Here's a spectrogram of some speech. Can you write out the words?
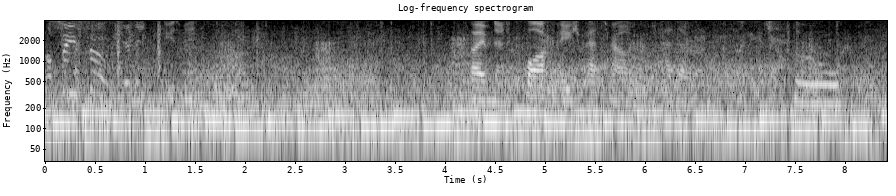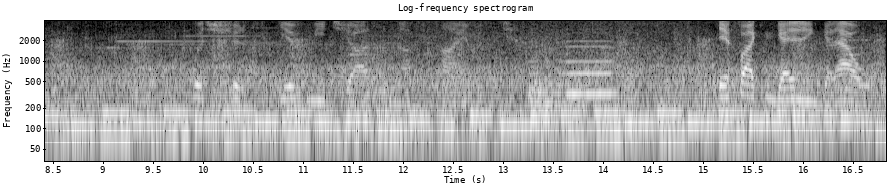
I'll see you soon, Jimmy. Excuse me. I have 9 o'clock. I usually pass around, pass out around 2. Which should give me just enough time to... If I can get in and get out.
